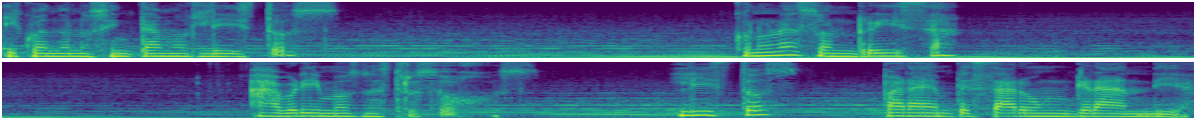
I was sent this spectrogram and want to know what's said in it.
Y cuando nos sintamos listos, con una sonrisa, abrimos nuestros ojos, listos para empezar un gran día.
